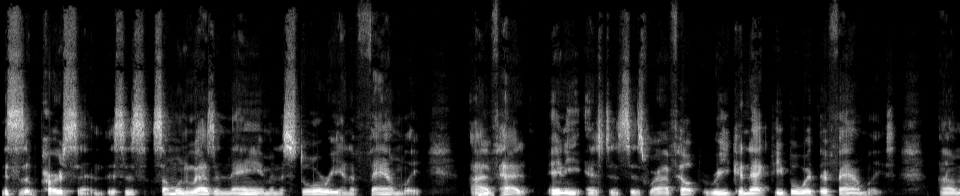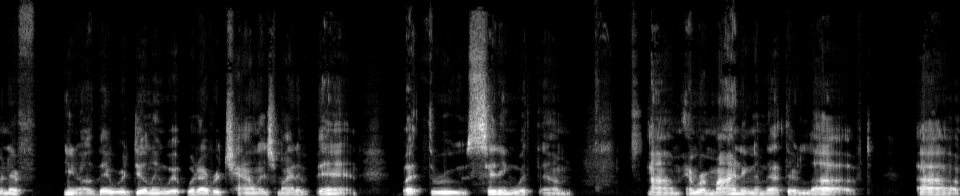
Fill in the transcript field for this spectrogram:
this is a person. This is someone who has a name and a story and a family. Mm. I've had many instances where I've helped reconnect people with their families, um, and they're you know they were dealing with whatever challenge might have been, but through sitting with them um, and reminding them that they're loved, um,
